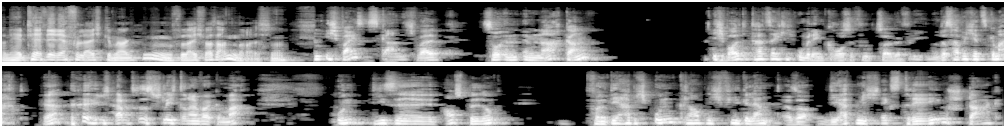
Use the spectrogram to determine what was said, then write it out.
dann hätte, hätte der vielleicht gemerkt, hm, vielleicht was anderes. Ne? Ich weiß es gar nicht, weil so im, im Nachgang, ich wollte tatsächlich unbedingt große Flugzeuge fliegen. Und das habe ich jetzt gemacht. Ja? Ich habe das schlicht und einfach gemacht. Und diese Ausbildung, von der habe ich unglaublich viel gelernt. Also die hat mich extrem stark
